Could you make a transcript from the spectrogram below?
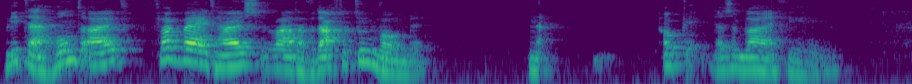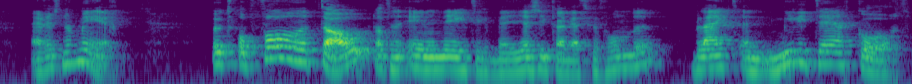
liet haar hond uit vlakbij het huis waar de verdachte toen woonde. Nou, oké, dat is een belangrijk gegeven. Er is nog meer. Het opvallende touw dat in 1991 bij Jessica werd gevonden, blijkt een militair koord.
